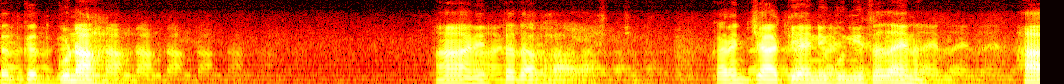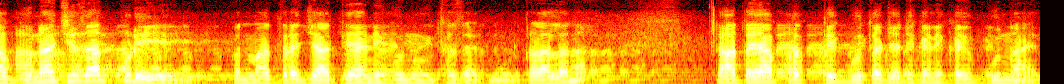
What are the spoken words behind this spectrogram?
तद्गत गुणा. हा आणि तदाभाव कारण जाती आणि गुण इथंच आहे ना. हा गुणाची जात पुढे येईल. पण मात्र जाती आणि गुण इथंच आहेत. मूळ कळालं ना? तर आता या प्रत्येक भूताच्या ठिकाणी काही गुण आहेत.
